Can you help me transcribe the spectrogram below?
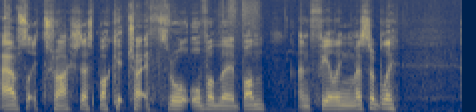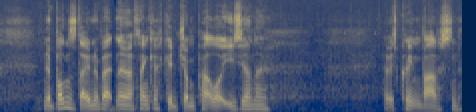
I absolutely trashed this bucket trying to throw it over the bun and failing miserably. And the bun's down a bit now, I think I could jump it a lot easier now. It was quite embarrassing.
